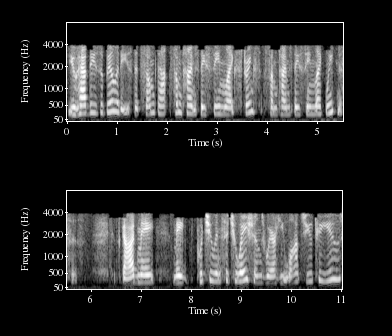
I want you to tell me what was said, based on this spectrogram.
You have these abilities that some, sometimes they seem like strengths, sometimes they seem like weaknesses. Because God may, may put you in situations where he wants you to use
